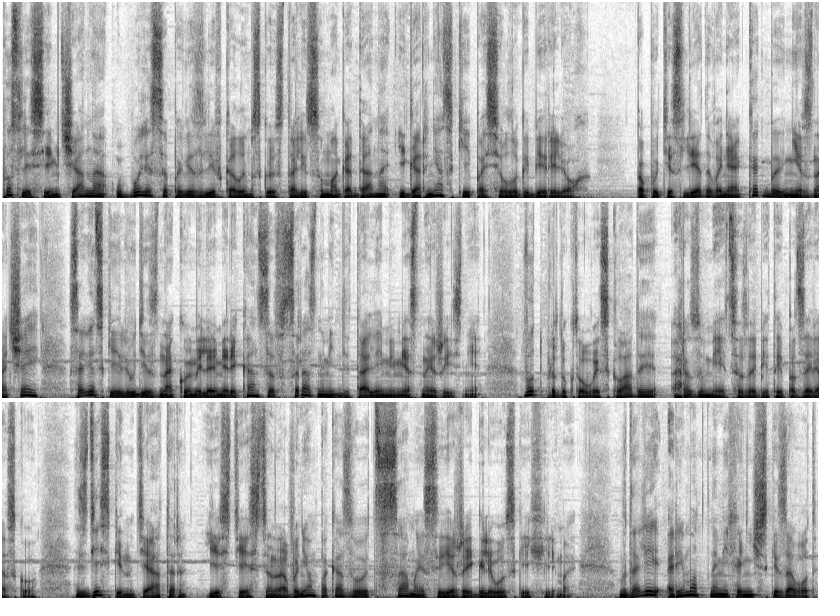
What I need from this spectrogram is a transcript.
После Симчана Уоллеса повезли в колымскую столицу Магадана и горняцкий поселок Берелех. По пути следования, как бы невзначай, советские люди знакомили американцев с разными деталями местной жизни. Вот продуктовые склады, разумеется, забитые под завязку. Здесь кинотеатр, естественно, в нем показывают самые свежие голливудские фильмы. Вдали ремонтно-механический завод,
